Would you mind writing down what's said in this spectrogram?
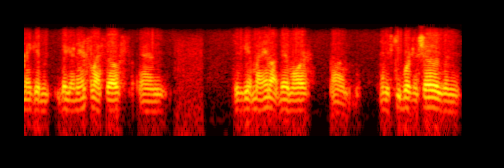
make a bigger name for myself and just get my name out there more, um, and just keep working shows and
